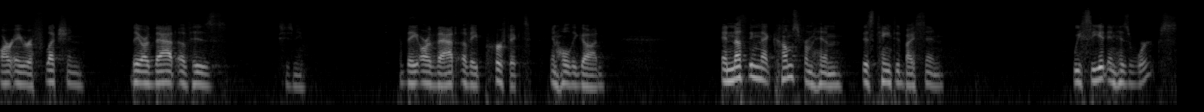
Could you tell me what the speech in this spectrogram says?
are a reflection, they are that of his, excuse me, they are that of a perfect and holy God. And nothing that comes from him is tainted by sin. We see it in his works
